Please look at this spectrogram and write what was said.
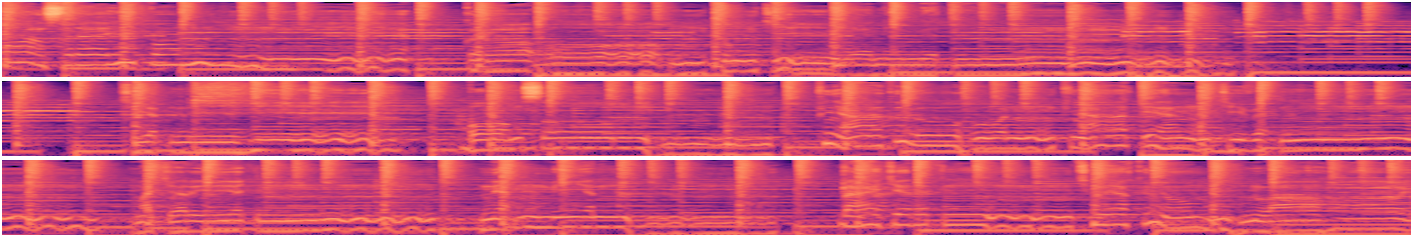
ធនស្រីពុំក្រអូបទុងជានិមិត្តជាតិនេះបងសូម ផ្ញើខ្លួនផ្ញើទាំងជីវិតមកជរាជអ្នកមានដែលចរិតឈ្នះខ្ញុំឡើយ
